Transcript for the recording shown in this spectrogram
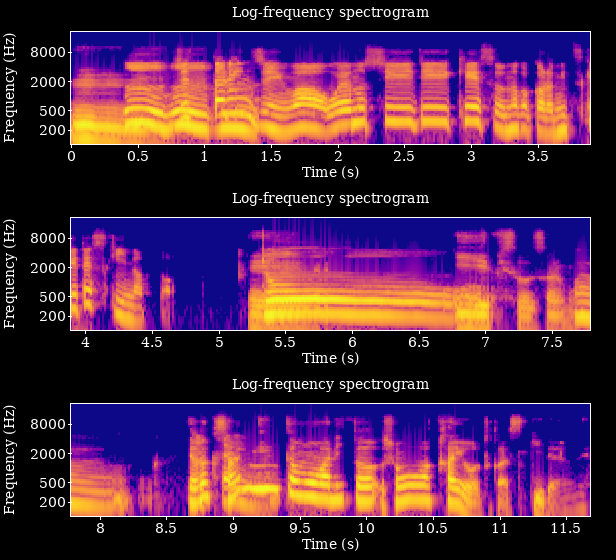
うんうんジッタリンジンは親の CD ケースの中から見つけて好きになった。えー。いいエピソードそれも。うん、でもなんか3人とも割と昭和歌謡とか好きだよね。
